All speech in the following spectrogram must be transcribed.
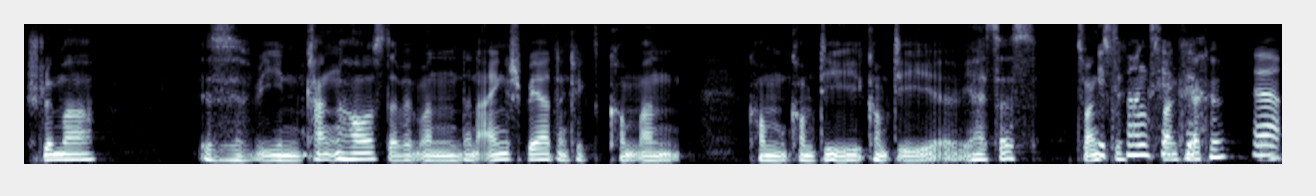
schlimmer. Es ist wie ein Krankenhaus, da wird man dann eingesperrt, dann kriegt, kommt man, kommt, kommt die, kommt die, äh, wie heißt das? Zwangs Die Zwangsjacke. Ja.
